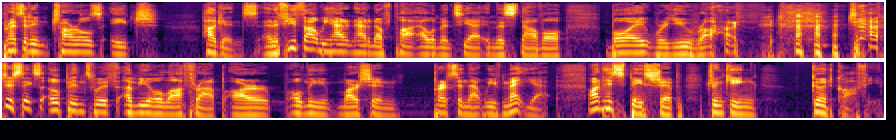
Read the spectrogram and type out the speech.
President Charles H. Huggins. And if you thought we hadn't had enough plot elements yet in this novel, boy, were you wrong. Chapter six opens with Emil Lothrop, our only Martian person that we've met yet, on his spaceship drinking good coffee.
